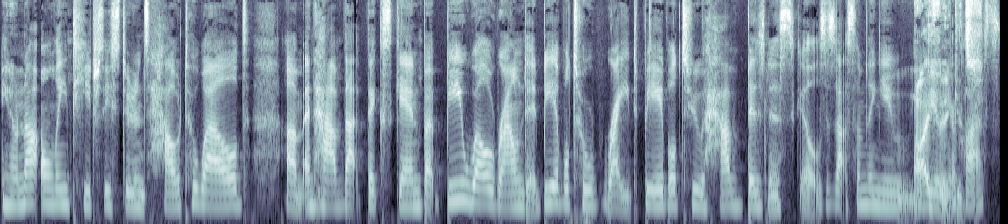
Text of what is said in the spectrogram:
you know not only teach these students how to weld um, and have that thick skin, but be well rounded, be able to write, be able to have business skills? Is that something you, you I do think in your it's class?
